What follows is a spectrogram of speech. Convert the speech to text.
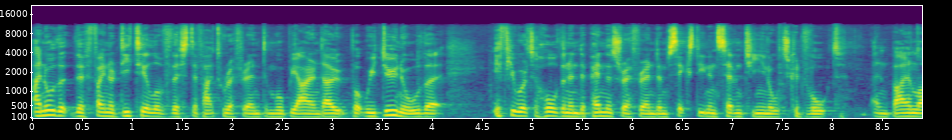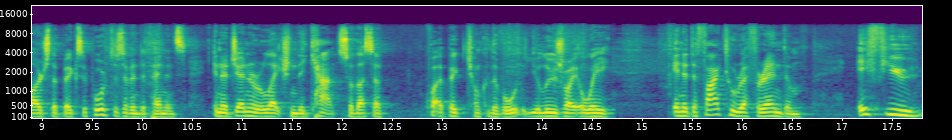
I know that the finer detail of this de facto referendum will be ironed out, but we do know that if you were to hold an independence referendum, 16 and 17 year olds could vote. And by and large, they're big supporters of independence. In a general election, they can't. So that's a, quite a big chunk of the vote that you lose right away. In a de facto referendum, if you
